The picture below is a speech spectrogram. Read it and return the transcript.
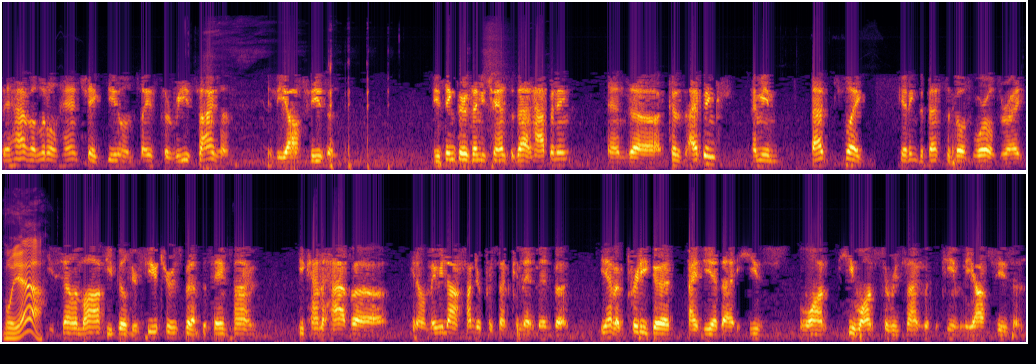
they have a little handshake deal in place to re-sign him in the off season. Do you think there's any chance of that happening? And because I think, I mean, that's like getting the best of both worlds, right? Well, yeah. You sell them off, you build your futures, but at the same time, you kind of have a, you know, maybe not 100% commitment, but you have a pretty good idea that he's want he wants to resign with the team in the off season.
